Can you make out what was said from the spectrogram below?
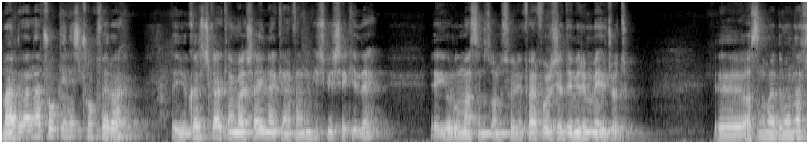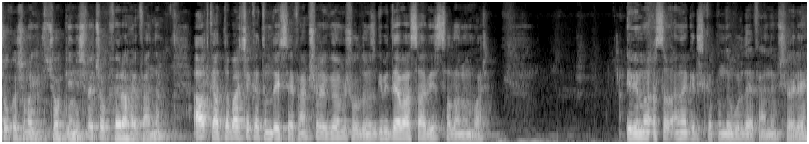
Merdivenler çok geniş, çok ferah. E, yukarı çıkarken ve aşağı inerken efendim hiçbir şekilde e, yorulmazsınız. Onu söyleyeyim. Perforje demirim mevcut. E, aslında merdivenler çok hoşuma gitti. Çok geniş ve çok ferah efendim. Alt katta bahçe katımda ise efendim şöyle görmüş olduğunuz gibi devasa bir salonum var. Evime asıl ana giriş kapım da burada efendim. Şöyle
